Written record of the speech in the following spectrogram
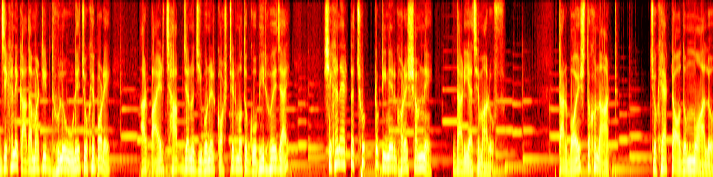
যেখানে কাদামাটির ধুলো উড়ে চোখে পড়ে আর পায়ের ছাপ যেন জীবনের কষ্টের মতো গভীর হয়ে যায়, সেখানে একটা ছোট্ট টিনের ঘরের সামনে দাঁড়িয়ে আছে মারুফ। তার বয়স তখন আট। চোখে একটা অদম্য আলো,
